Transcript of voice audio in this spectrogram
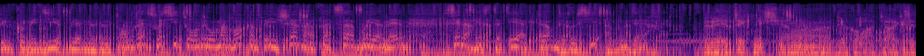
Une comédie pleine de tendresse, aussi tournée au Maroc, un pays cher à Fatsa Bouyamed, scénariste et acteur, mais aussi à Boudère. Les techniciens, décorateurs, etc.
